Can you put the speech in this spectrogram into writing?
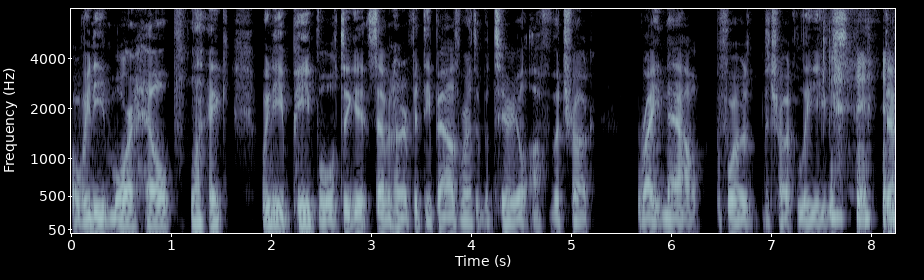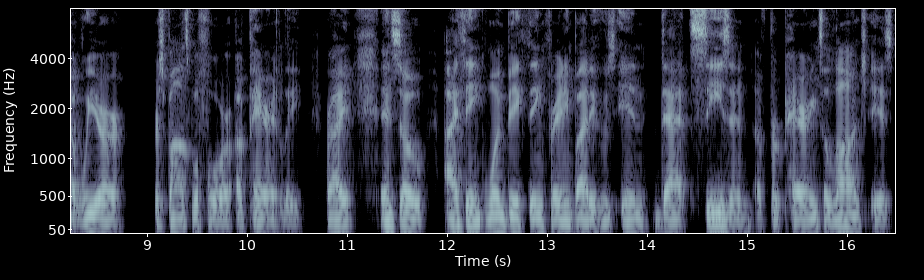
or we need more help. Like we need people to get 750 pounds worth of material off of a truck right now before the truck leaves that we are responsible for, apparently. Right. And so I think one big thing for anybody who's in that season of preparing to launch is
